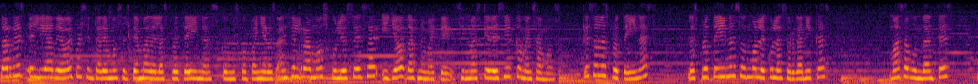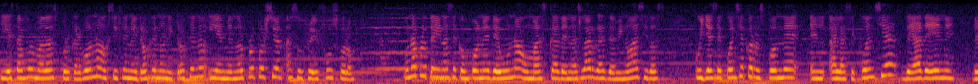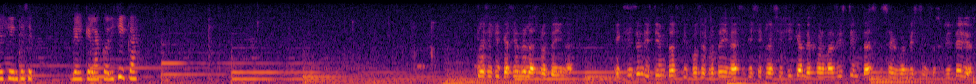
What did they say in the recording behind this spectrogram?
tardes. El día de hoy presentaremos el tema de las proteínas con mis compañeros Ángel Ramos, Julio César y yo, Dafne Maite. Sin más que decir, comenzamos. ¿Qué son las proteínas? Las proteínas son moléculas orgánicas más abundantes y están formadas por carbono, oxígeno, hidrógeno, nitrógeno y en menor proporción azufre y fósforo. Una proteína se compone de una o más cadenas largas de aminoácidos cuya secuencia corresponde a la secuencia de ADN del que del que la codifica. Clasificación de las proteínas. Existen distintos tipos de proteínas y se clasifican de formas distintas según distintos criterios.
